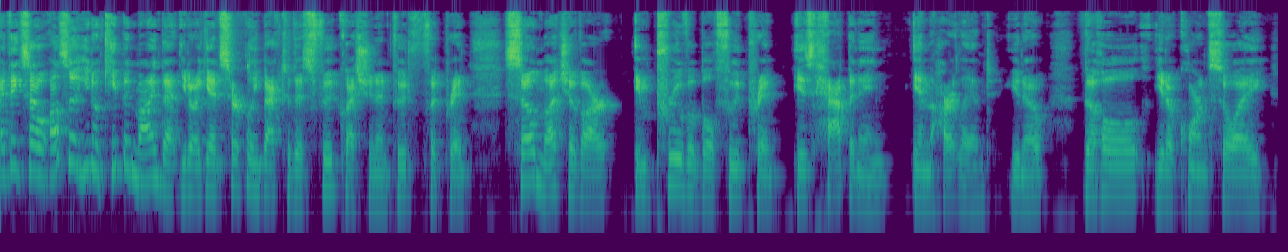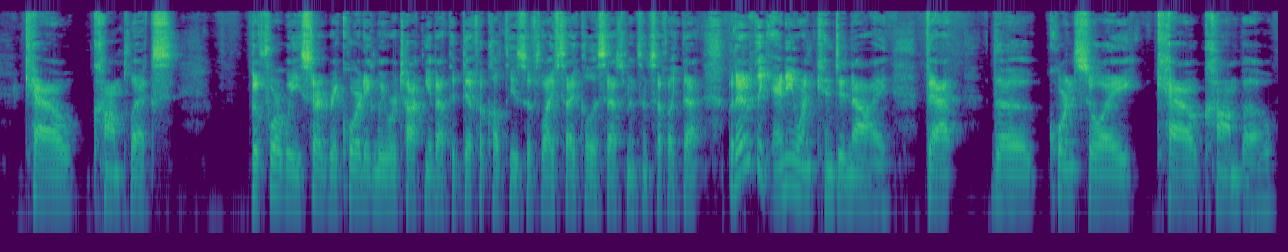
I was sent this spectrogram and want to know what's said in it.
I think so. Also, you know, keep in mind that, you know, again, circling back to this food question and food footprint, so much of our improvable footprint is happening in the heartland, you know, the whole, you know, corn, soy, cow complex before we started recording, we were talking about the difficulties of life cycle assessments and stuff like that. But I don't think anyone can deny that the corn soy cow combo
